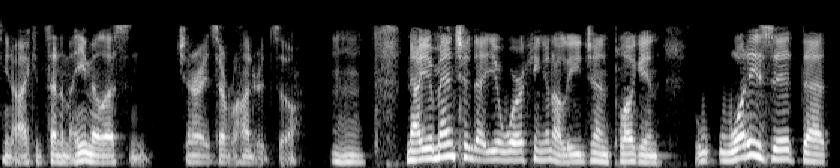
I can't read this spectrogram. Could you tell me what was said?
you know I can send them my email list and generate several hundred. So. Mm-hmm. Now you mentioned that you're working on a lead gen plugin. What is it that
